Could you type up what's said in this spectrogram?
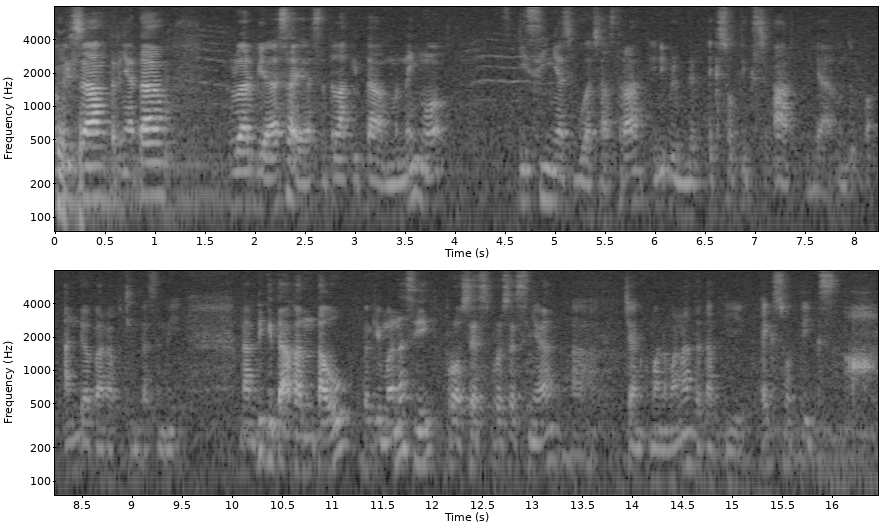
Pemirsa, ternyata luar biasa ya setelah kita menengok isinya sebuah sastra, ini benar-benar exotic art ya untuk Anda para pecinta seni. Nanti kita akan tahu bagaimana sih proses-prosesnya. Nah, jangan ke mana-mana, tetap di exotic art.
